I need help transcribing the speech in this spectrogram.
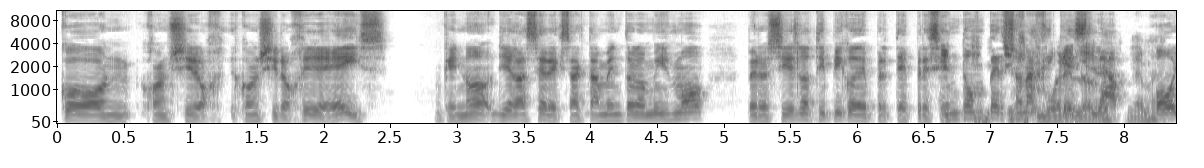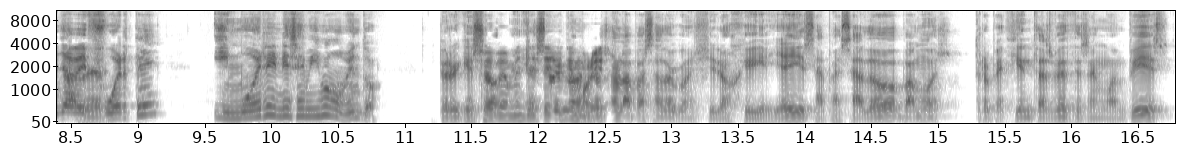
con, con, Shiro, con Shirohige Ace. Aunque no llega a ser exactamente lo mismo, pero sí es lo típico de te presenta un personaje que es la polla de fuerte y muere en ese mismo momento. Pero que eso, Obviamente eso que no, no morir. solo ha pasado con Shirohige y Ace, ha pasado, vamos, tropecientas veces en One Piece.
